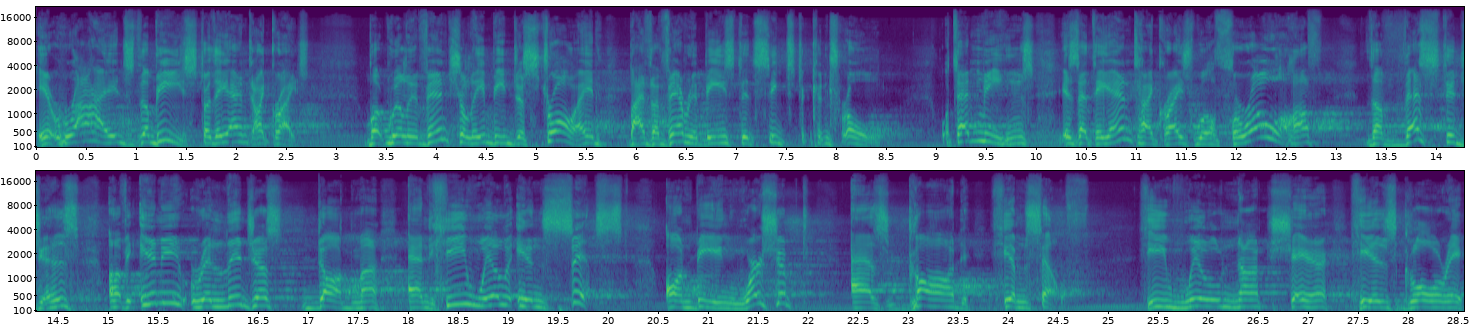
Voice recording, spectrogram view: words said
It rides the beast or the Antichrist but will eventually be destroyed by the very beast it seeks to control. What that means is that the Antichrist will throw off the vestiges of any religious dogma and he will insist on being worshiped as God Himself. He will not share His glory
